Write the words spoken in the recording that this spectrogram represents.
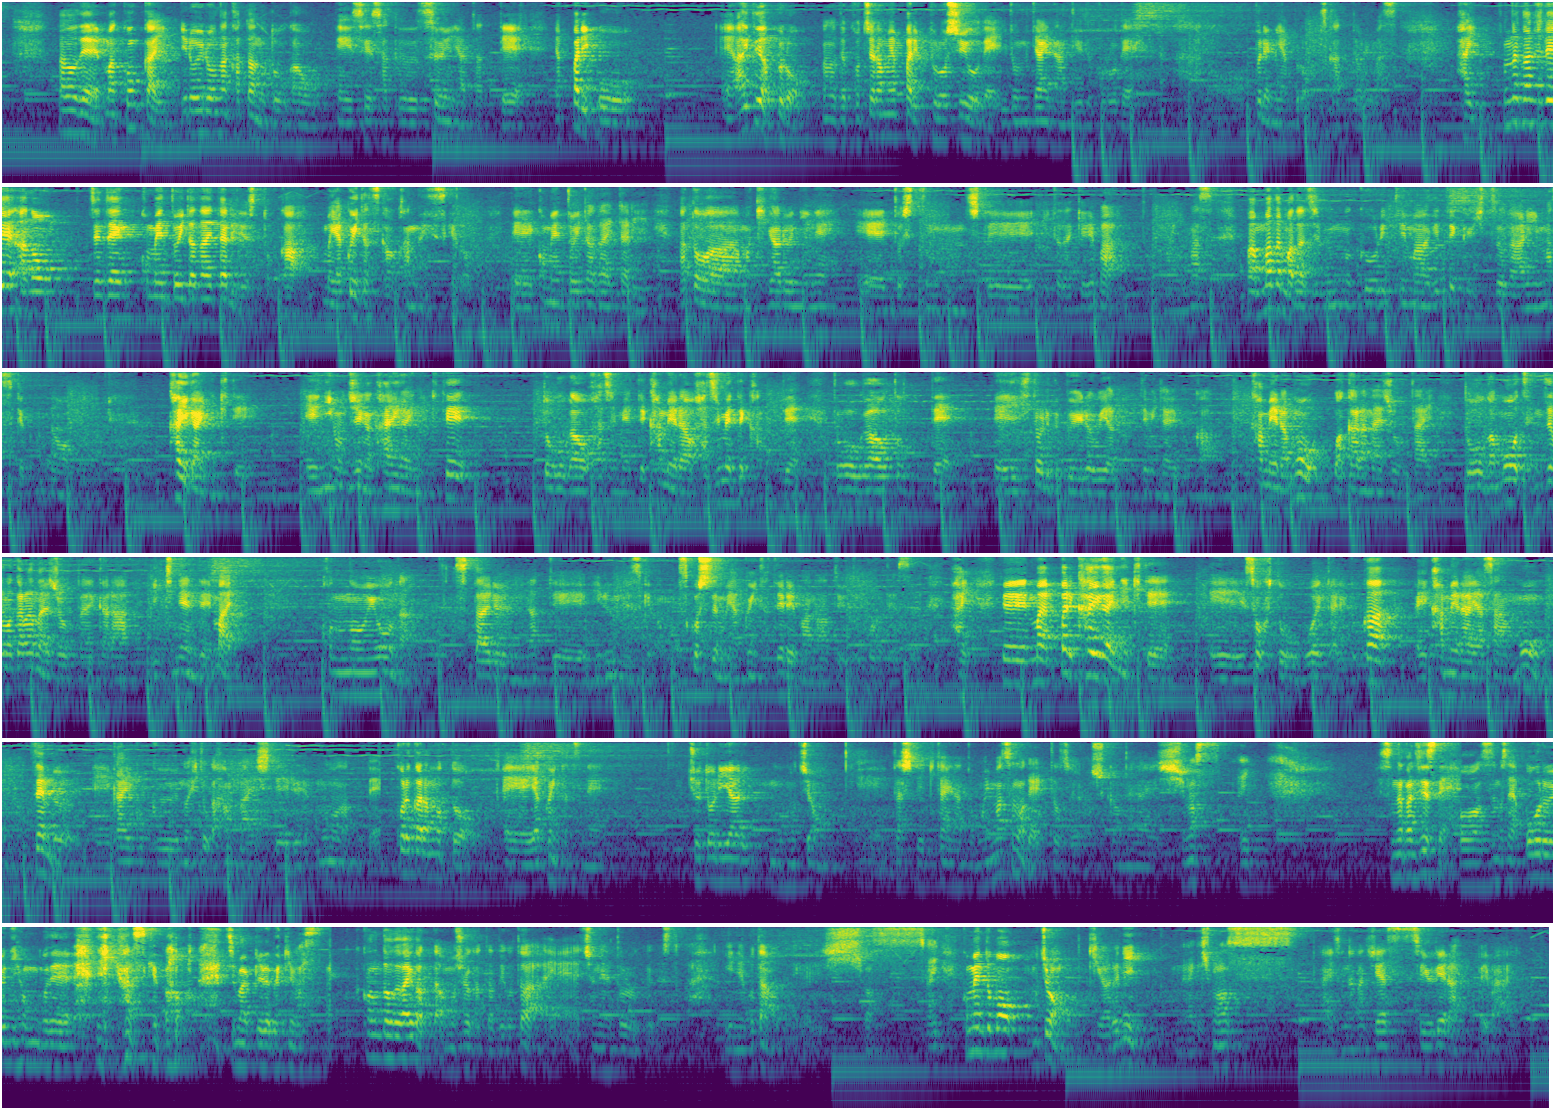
なので、まあ、今回いろいろな方の動画を、えー、制作するにあたってやっぱりこう、え、相手はプロ。なのでこちらもやっぱりプロ仕様で挑みたいなというところであのプレミアプロを使っております。はい。そんな感じであの全然コメントいただいたりですとか、まあ、役に立つかわかんないですけどえー、コメントいただいたりあとは、ま気軽にね、えーと、質問していただければと思います、まあ、まだまだ自分のクオリティも上げていく必要がありますけども海外に来て、えー、日本人が海外に来て動画を始めてカメラを初めて買って動画を撮って、えー、一人で Vlog やってみたりとかカメラもわからない状態動画も全然わからない状態から1年でまあこのようなスタイルになっているんですけども少しでも役に立てればなというところです、はい。でまあ、やっぱり海外に来て、え、ソフトを覚えたりとか、カメラ屋さんも全部、え外国の人が販売しているものなのでこれからもっと、え役に立つねチュートリアルももちろん、え出していきたいなと思いますのでどうぞよろしくお願いします、はい。そんな感じですね。すみません。オール日本語で いきますけど字幕入れてきます。この動画が良かった面白かったということは、えー、チャンネル登録ですとかいいねボタンをお願いします、はい、コメントももちろん気軽にお願いいたします。はいそんな感じです。See you later バイバイ。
